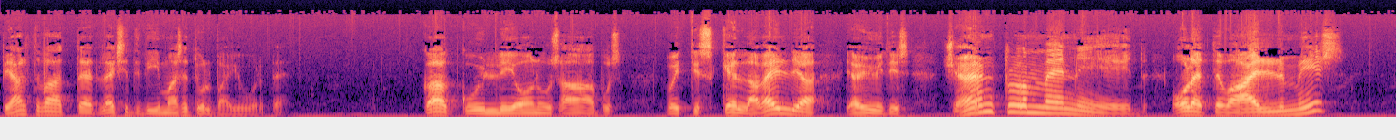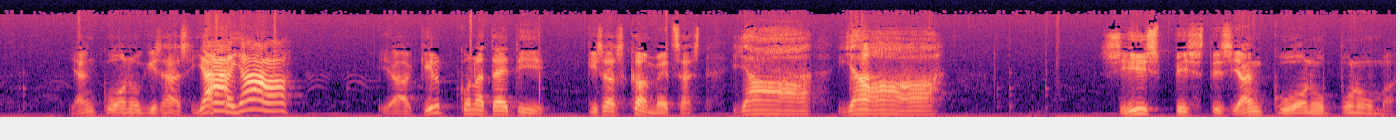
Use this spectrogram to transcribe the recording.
pealtvaatajad läksid viimase tulba juurde. ka kulli onu saabus, võttis kella välja ja hüüdis. Gentlemenid, olete valmis? Jänku onu kisas ja, ja. ja kilpkonnatädi kisas ka metsast ja, ja siis pistis jänku onu punuma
